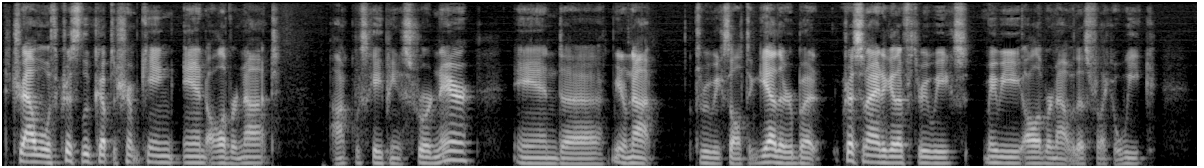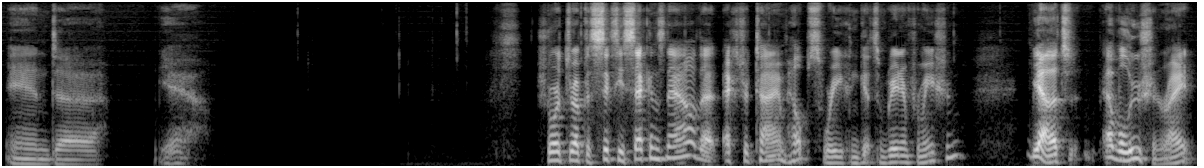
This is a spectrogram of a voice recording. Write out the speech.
to travel with Chris Lukhaup, the Shrimp King, and Oliver Knott, aquascaping extraordinaire, and uh, you know not three weeks all together, but Chris and I together for three weeks. Maybe Oliver not with us for like a week, and uh, yeah. Shorts are up to 60 seconds now. That extra time helps where you can get some great information. Yeah, that's evolution, right?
